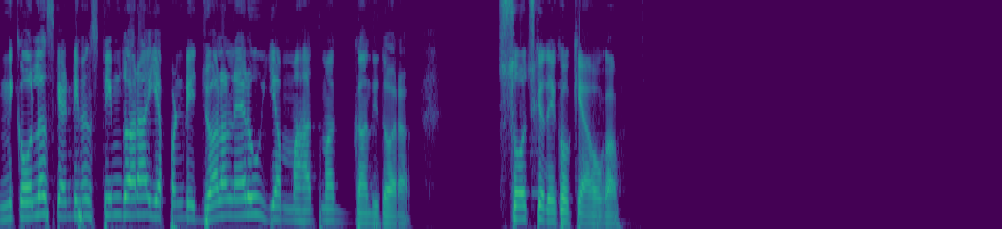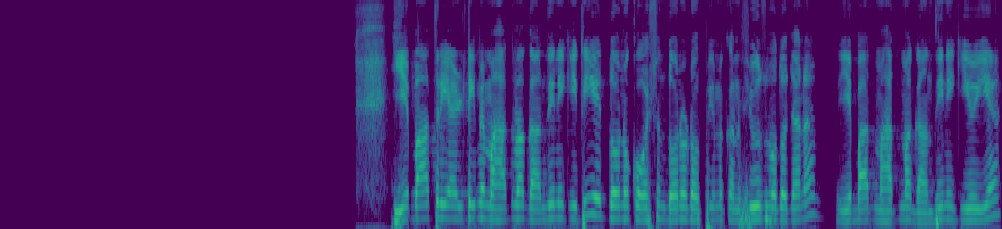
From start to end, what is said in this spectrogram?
निकोलस कैंटीफेंस टीम द्वारा या पंडित जवाहरलाल नेहरू या महात्मा गांधी द्वारा। सोच के देखो क्या होगा। ये बात रियलिटी में महात्मा गांधी ने की थी। ये दोनों क्वेश्चन दोनों टॉपिक में कंफ्यूज मत हो जाना। ये बात महात्मा गांधी ने की हुई है।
